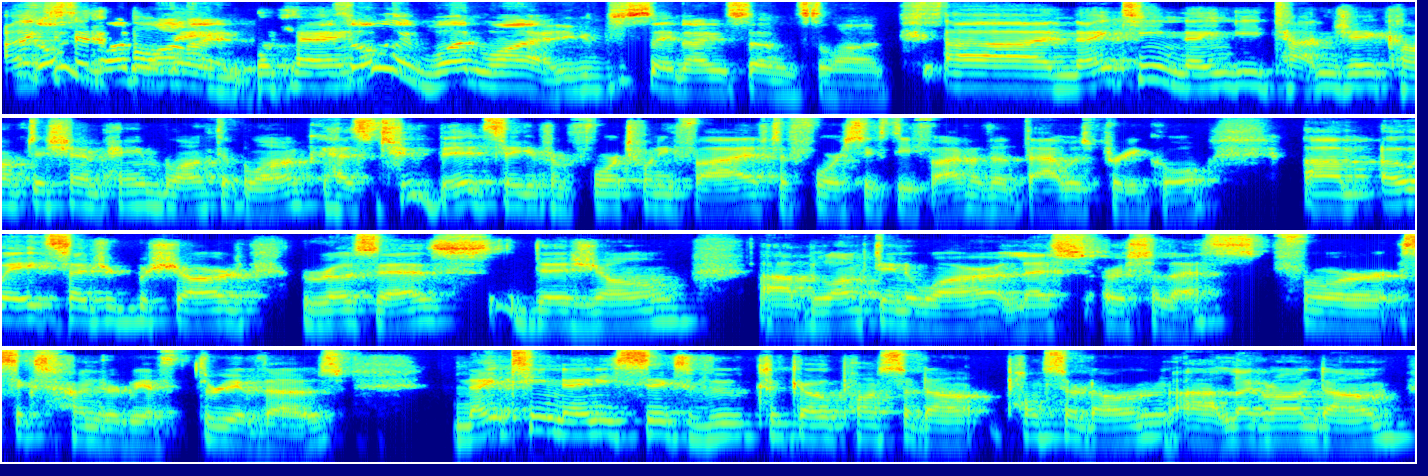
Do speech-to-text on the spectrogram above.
I like say the full name. Okay. It's only one wine. You can just say 97 Salon. Uh, 1990 Taittinger Comte de Champagne Blanc de Blanc has two bids taken from 425 to 465. I thought that was pretty cool. Um, 08 Cedric Bouchard Roses de Jeanne uh, Blanc de Noir Les Ursules for 600. We have three of those. 1996 Veuve Clicquot Ponsardin, uh, La Grande Dame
